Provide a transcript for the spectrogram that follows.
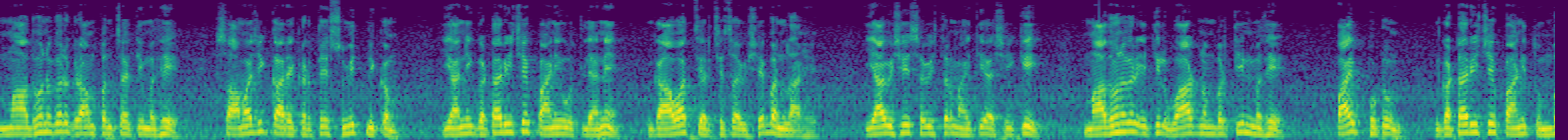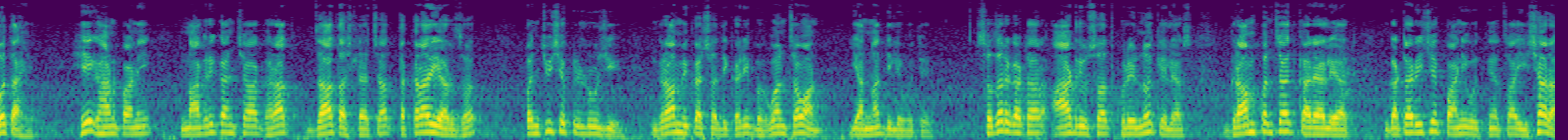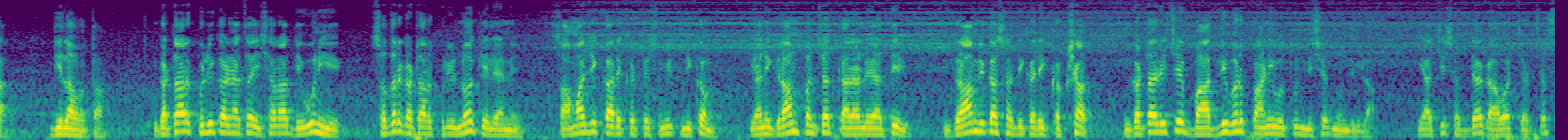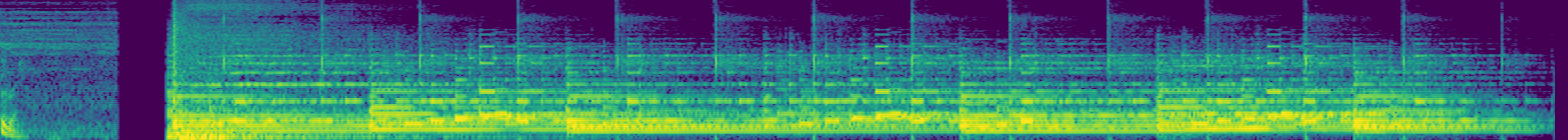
माधवनगर ग्रामपंचायतीमध्ये सामाजिक कार्यकर्ते सुमित निकम यांनी गटारीचे पाणी ओतल्याने गावात चर्चेचा विषय बनला आहे. याविषयी सविस्तर माहिती अशी की माधवनगर येथील वार्ड नंबर तीनमध्ये पाईप फुटून गटारीचे पाणी तुंबत आहे. हे घाण पाणी नागरिकांच्या घरात जात असल्याचा तक्रारी अर्ज पंचवीस एप्रिल रोजी ग्रामविकास अधिकारी भगवान चव्हाण यांना दिले होते. सदर गटार आठ दिवसात खुले न केल्यास ग्रामपंचायत कार्यालयात गटारीचे पाणी ओतण्याचा इशारा दिला होता. गटार खुली करण्याचा इशारा देऊनही सदर गटार खुली न केल्याने सामाजिक कार्यकर्ते सुमित निकम यांनी ग्रामपंचायत कार्यालयातील ग्रामविकास अधिकारी कक्षात गटारीचे बादलीभर पाणी ओतून निषेध नोंदविला. याची सध्या गावात चर्चा सुरू आहे.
